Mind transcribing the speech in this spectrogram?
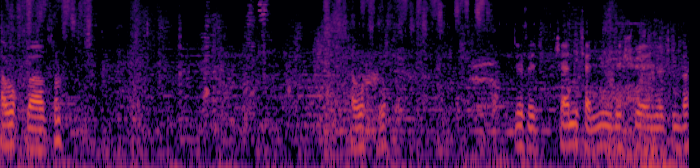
Tavuk lazım. Tavuk yok. Neyse kendi kendine iyileşiyor en azından.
